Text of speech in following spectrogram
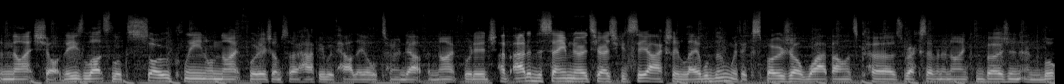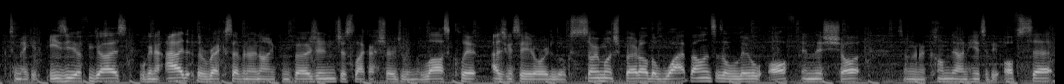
The night shot. These LUTs look so clean on night footage. I'm so happy with how they all turned out for night footage. I've added the same nodes here. As you can see, I actually labeled them with exposure, white balance, curves, Rec 709 conversion, and look to make it easier for you guys. We're gonna add the Rec 709 conversion, just like I showed you in the last clip. As you can see, it already looks so much better. The white balance is a little off in this shot. So I'm gonna come down here to the offset,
